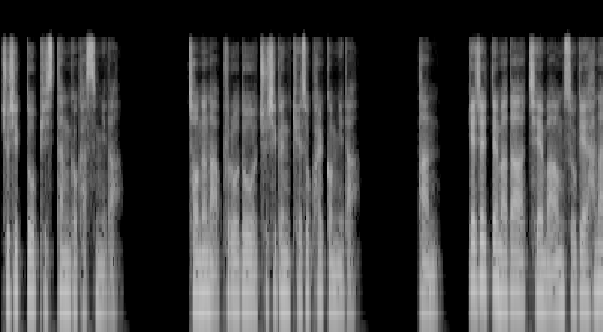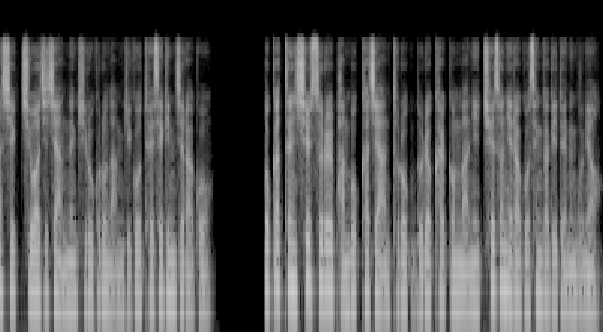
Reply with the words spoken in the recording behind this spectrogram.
주식도 비슷한 것 같습니다. 저는 앞으로도 주식은 계속 할 겁니다. 단, 깨질 때마다 제 마음속에 하나씩 지워지지 않는 기록으로 남기고 되새김질하고 똑같은 실수를 반복하지 않도록 노력할 것만이 최선이라고 생각이 되는군요.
